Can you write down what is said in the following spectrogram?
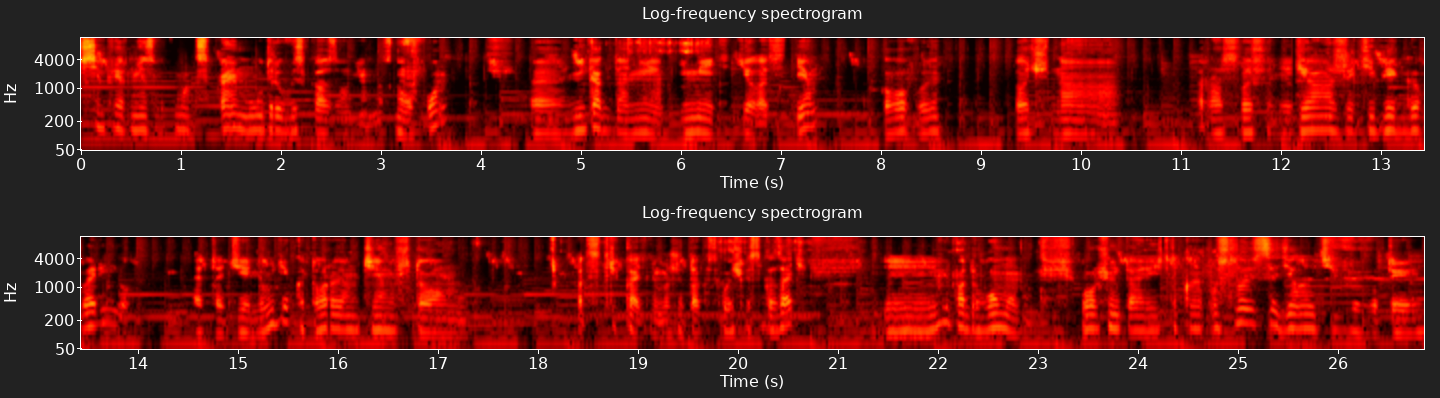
Всем привет, меня зовут Макс Прайм, мудрые высказывания на снова фон. Э, никогда не имейте дело с тем, кого вы точно расслышали. Я же тебе говорил. Это те люди, которые тем, что подстрекатели, можно так скучно сказать, или по-другому. В общем-то, есть такая пословица, делайте выводы.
